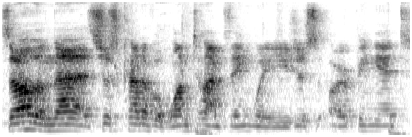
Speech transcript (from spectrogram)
So other than that, it's just kind of a one-time thing where you're just opening it,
